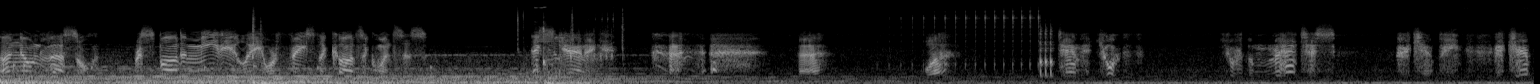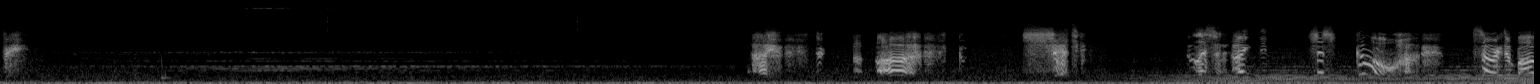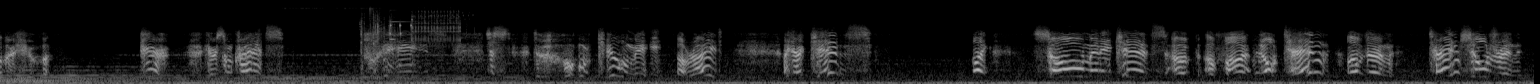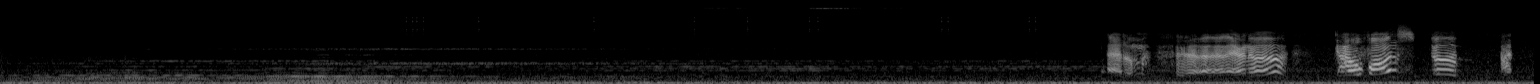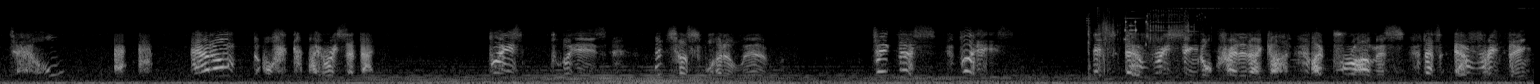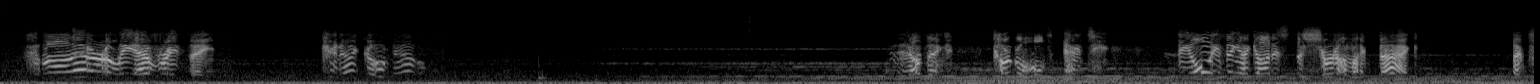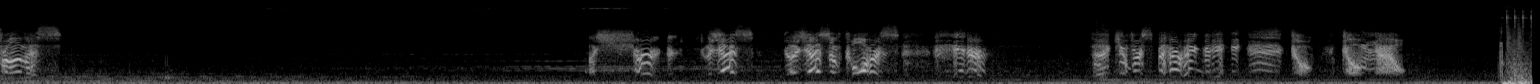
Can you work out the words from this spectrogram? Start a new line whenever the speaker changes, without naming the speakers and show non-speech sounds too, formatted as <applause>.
Unknown vessel. Respond immediately or face the consequences. Scanning. <laughs> huh? What? Damn it, you're... You're the Mantis! It can't be. It can't be. I... Uh... Shit! Listen, I... Just go. Sorry to bother you. Here, here's some credits. Uh, Adele? A- Adam? Oh, I already said that. Please, please, I just want to live. Take this, please. It's every single credit I got. I promise. That's everything. Literally everything. Can I go now? Nothing. Cargo hold's empty. The only thing I got is the shirt on my back. I promise. A shirt? Yes! Yes, of course!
